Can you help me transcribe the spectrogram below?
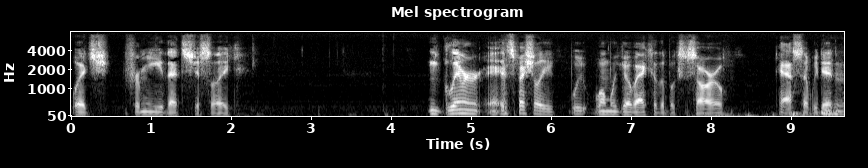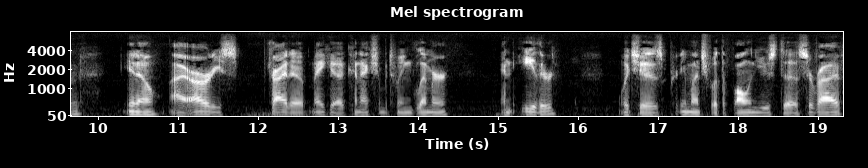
Which, for me, that's just like. Glimmer, especially we, when we go back to the Books of Sorrow cast that we did, Mhm. you know, I already try to make a connection between Glimmer and Ether, which is pretty much what the Fallen used to survive.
